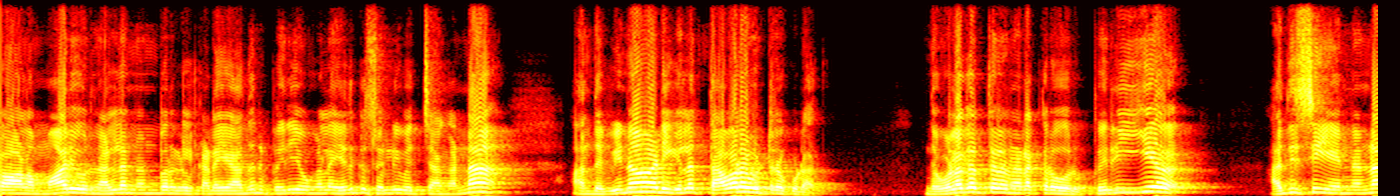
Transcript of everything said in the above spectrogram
காலம் மாதிரி ஒரு நல்ல நண்பர்கள் கிடையாதுன்னு பெரியவங்கெல்லாம் எதுக்கு சொல்லி வச்சாங்கன்னா அந்த வினாடிகளை தவற விட்டுறக்கூடாது. இந்த உலகத்தில் நடக்கிற ஒரு பெரிய அதிசயம் என்னென்னா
